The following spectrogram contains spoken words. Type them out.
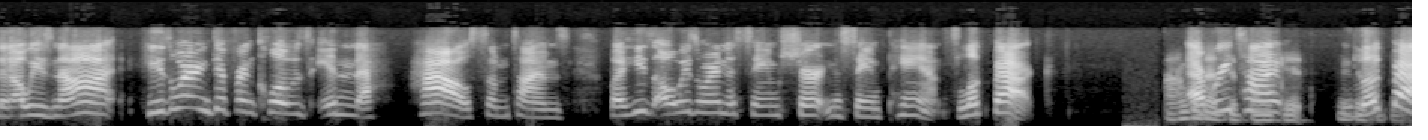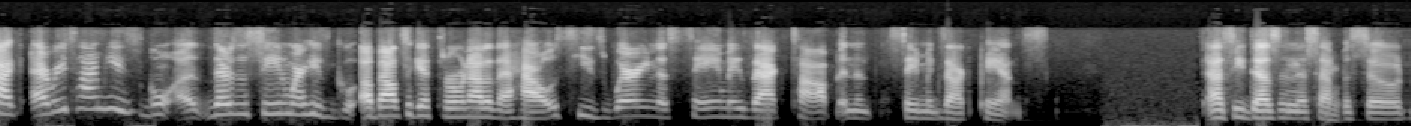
No, he's not. He's wearing different clothes in the house sometimes, but he's always wearing the same shirt and the same pants. Look back. I'm Every time- it. Look back. Every time he's going, uh, there's a scene where he's go- about to get thrown out of the house. He's wearing the same exact top and the same exact pants as he does in this episode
